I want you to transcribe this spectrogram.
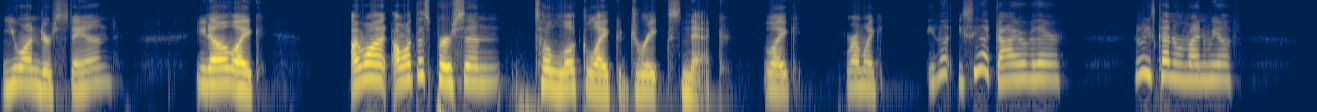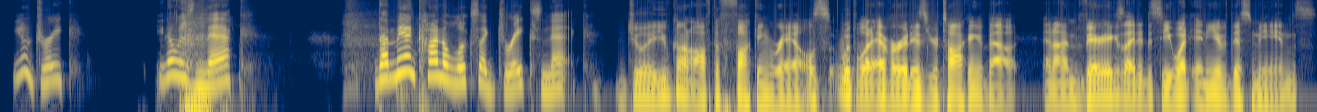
you understand. You know, like I want I want this person to look like Drake's neck. Like where I'm like, you know, you see that guy over there? You know what he's kind of reminding me of? You know Drake? You know his neck? That man kind of looks like Drake's neck. Julia, you've gone off the fucking rails with whatever it is you're talking about. And I'm very excited to see what any of this means.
